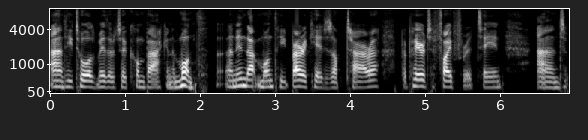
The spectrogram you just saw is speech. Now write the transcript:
and he told Mither to come back in a month. And in that month, he barricaded up Tara, prepared to fight for Etain, and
